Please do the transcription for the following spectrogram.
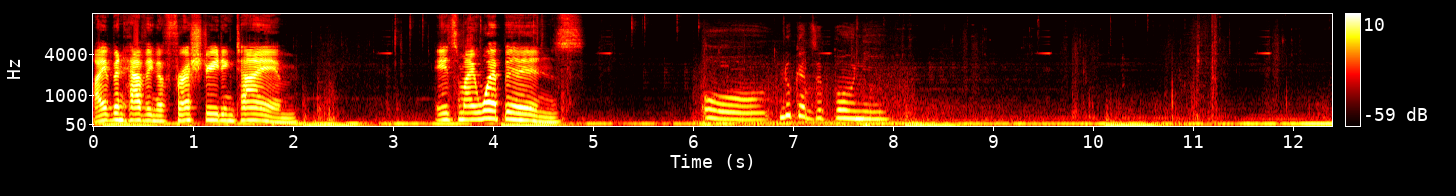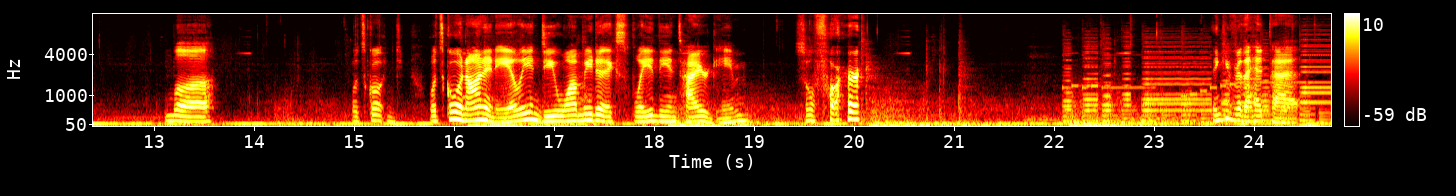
I've been having a frustrating time. It's my weapons! Oh, look at the pony. Blah. What's go What's going on in Alien? Do you want me to explain the entire game so far? Thank you for the head pat.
